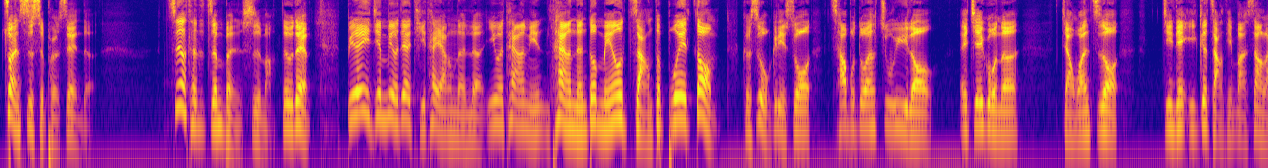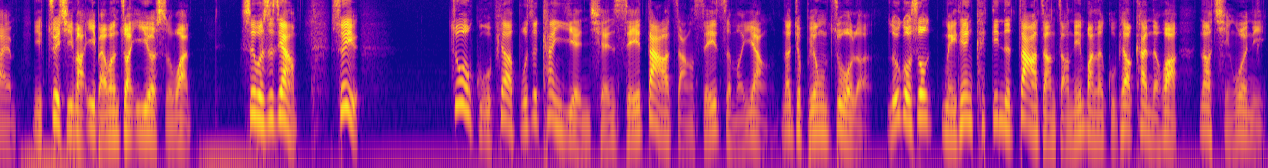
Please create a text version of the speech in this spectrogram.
赚四十 percent 的，这才是真本事嘛，对不对？别人已经没有在提太阳能了，因为太阳能太阳能都没有涨，都不会动。可是我跟你说，差不多要注意喽。哎，结果呢？讲完之后，今天一个涨停板上来，你最起码一百万赚一二十万，是不是这样？所以。做股票不是看眼前谁大涨谁怎么样，那就不用做了。如果说每天盯着大涨涨停板的股票看的话，那请问你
